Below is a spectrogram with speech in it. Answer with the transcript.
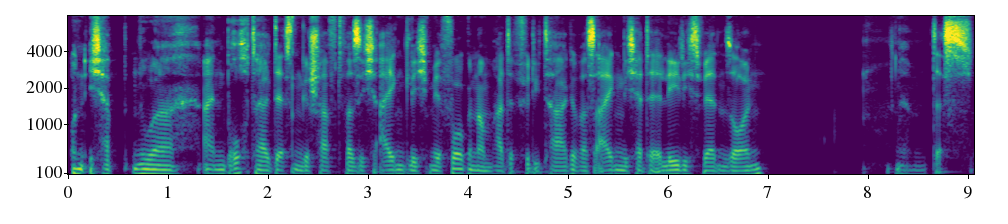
Und ich habe nur einen Bruchteil dessen geschafft, was ich eigentlich mir vorgenommen hatte für die Tage, was eigentlich hätte erledigt werden sollen. Ähm, das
